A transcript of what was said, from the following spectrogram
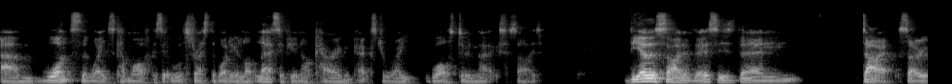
um, once the weights come off because it will stress the body a lot less if you're not carrying extra weight whilst doing that exercise. The other side of this is then diet. So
